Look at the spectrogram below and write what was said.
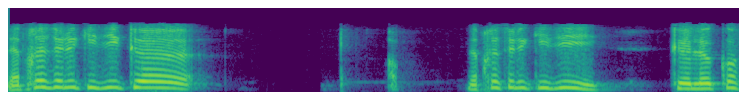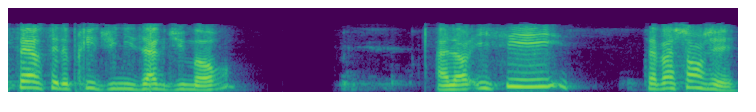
D'après celui qui dit que, d'après celui qui dit que le coffre c'est le prix du Nizak du mort, alors ici, ça va changer.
